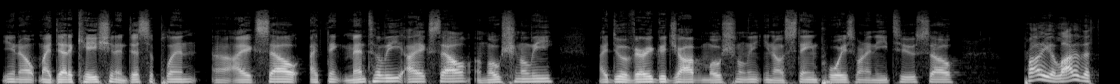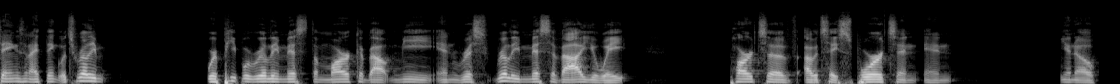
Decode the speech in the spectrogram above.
you know, my dedication and discipline. Uh, I excel. I think mentally, I excel emotionally. I do a very good job emotionally, you know, staying poised when I need to. So probably a lot of the things, and I think what's really where people really miss the mark about me and risk really misevaluate parts of I would say sports and and you know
